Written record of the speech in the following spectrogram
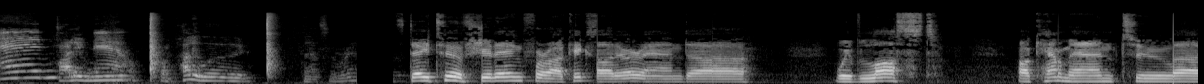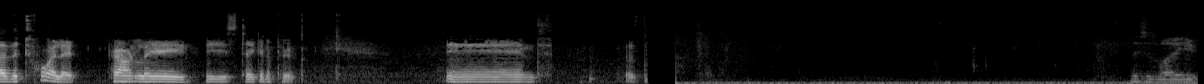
And Hollywood. now. From Hollywood. That's a wrap. It's day two of shooting for our Kickstarter, and uh, we've lost our cameraman to uh, the toilet. Apparently, he's taking a poop. And This is why you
